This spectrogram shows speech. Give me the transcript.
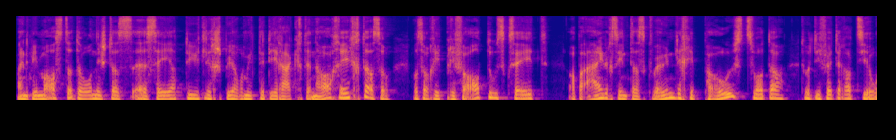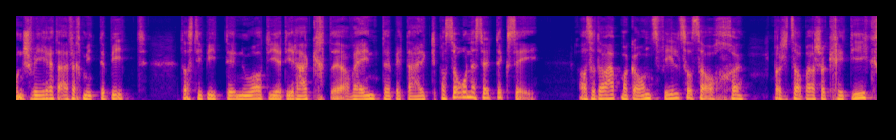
meine, bei Mastodon ist das äh, sehr deutlich spürbar mit den direkten Nachrichten, also was auch ein privat aussieht. Aber eigentlich sind das gewöhnliche Posts, die da durch die Föderation schwirren, einfach mit der Bit, dass die bitte nur die direkt erwähnten beteiligten Personen sollten sehen. Also da hat man ganz viele so Sachen. Da ist jetzt aber auch schon Kritik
